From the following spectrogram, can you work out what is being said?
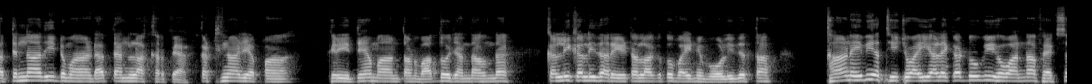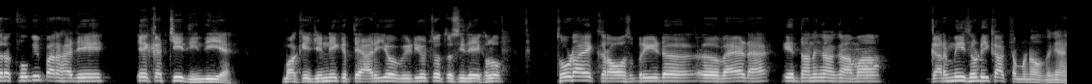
ਅ, ਤਿੰਨਾਂ ਦੀ ਡਿਮਾਂਡ ਆ 3 ਲੱਖ ਰੁਪਇਆ। ਇਕੱਠੀਆਂ ਜੇ ਆਪਾਂ ਖਰੀਦਦੇ ਆ ਮਾਨ ਤਾਂ ਵੱਧ ਹੋ ਜਾਂਦਾ ਹੁੰਦਾ। ਕੱਲੀ ਕੱਲੀ ਦਾ ਰੇਟ ਅਲੱਗ ਤੋਂ ਬਾਈ ਨੇ ਬੋਲ ਹੀ ਦਿੱਤਾ। ਥਾਣ ਇਹ ਵੀ ਹੱਥੀ ਚਵਾਈ ਵਾਲੇ ਕੱਢੂਗੀ ਹਵਾਨਾ ਫਿਕਸ ਰੱਖੂਗੀ ਪਰ ਹਜੇ ਇਹ ਕੱਚੀ ਦਿੰਦੀ ਹੈ। ਬਾਕੀ ਜਿੰਨੀ ਕੁ ਤਿਆਰੀ ਉਹ ਵੀਡੀਓ ਚੋਂ ਤੁਸੀਂ ਦੇਖ ਲਓ। ਥੋੜਾ ਇਹ ਕ੍ਰਾਸ ਬਰੀਡ ਵੈੜ ਹੈ। ਇਦਾਂ ਦੀਆਂ ਗਾਵਾਂ ਗਰਮੀ ਥੋੜੀ ਘੱਟ ਮਨਾਉਂਦੀਆਂ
